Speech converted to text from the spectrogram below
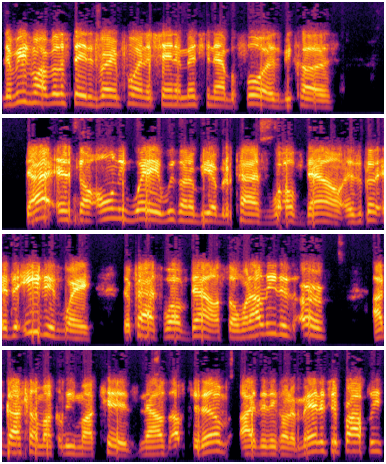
The reason why real estate is very important, and Shana mentioned that before, is because that is the only way we're going to be able to pass wealth down. It's gonna, it's the easiest way to pass wealth down. So when I leave this earth, I got something I can leave my kids. Now it's up to them. Either they're going to manage it properly,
